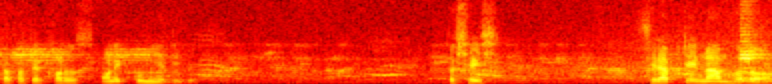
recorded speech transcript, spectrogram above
তো আপনাদের খরচ অনেক কমিয়ে দিবে। তো সেই সিরাপটির নাম হলো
